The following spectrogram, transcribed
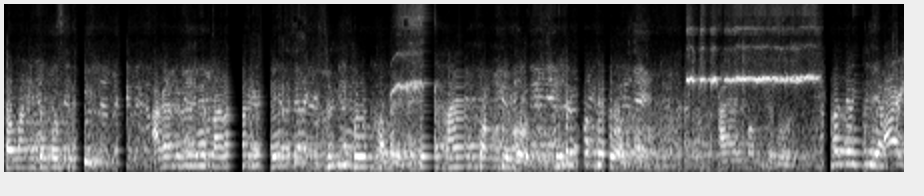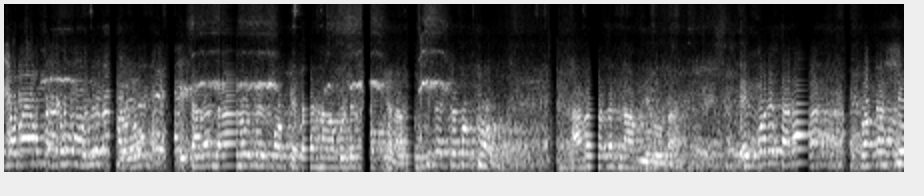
সম্মানিত উপস্থিতি। আগামী দিনে বাংলাদেশে দুটি ভোট হবে একটি হায়ের পক্ষে ভোট কিসের পক্ষে ভোট? হায়ের পক্ষে ভোট। তারা না ভোটের পক্ষে তারা ভোটের পক্ষে না। বুঝছিল একটা পক্ষ আমরা তাদের নাম নেব না। এরপরে তারা প্রকাশ্যে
